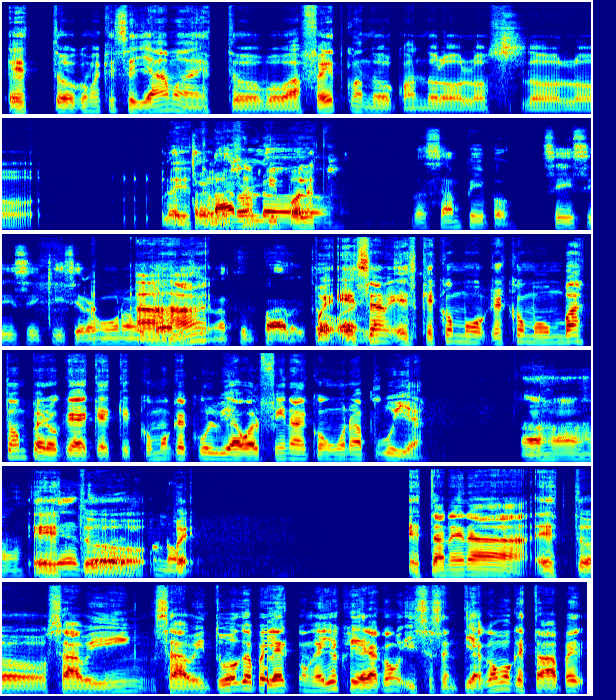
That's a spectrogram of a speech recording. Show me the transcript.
esto, ¿cómo es que se llama? Esto, Boba Fett, cuando, cuando lo- los, los, los, Lo esto, los entrenaron Sand People, los, los Sand People. Sí, sí, sí, que hicieron uno y todo, ajá, hicieron hasta un palo y Pues todo ahí. ese es que es como, que es como un bastón, pero que, que, que como que curviado al final con una puya. Ajá, ajá. Esto pues, esta nena, esto, Sabine, Sabine tuvo que pelear con ellos, que era como, y se sentía como que estaba, pe-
